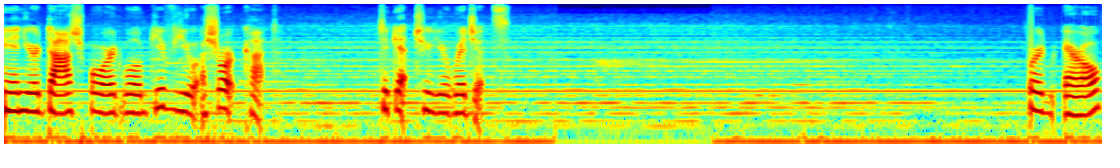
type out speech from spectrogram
and your dashboard will give you a shortcut to get to your widgets. upward arrow.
